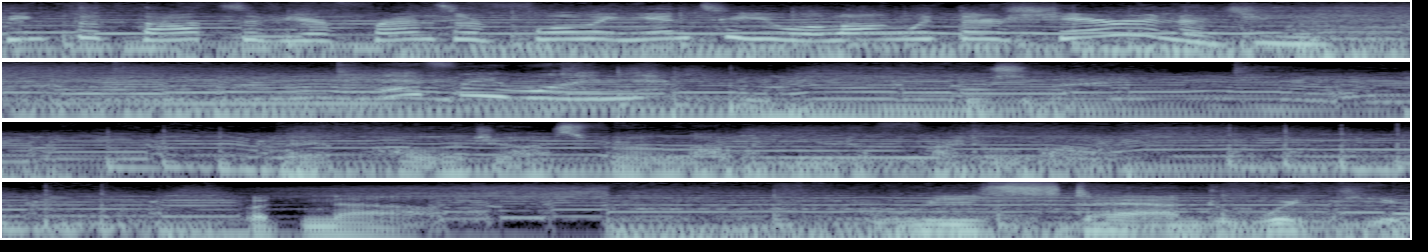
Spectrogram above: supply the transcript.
think the thoughts of your friends are flowing into you along with their share energy. Everyone. Uzume, I apologize for allowing you to fight alone. But now, we stand with you.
